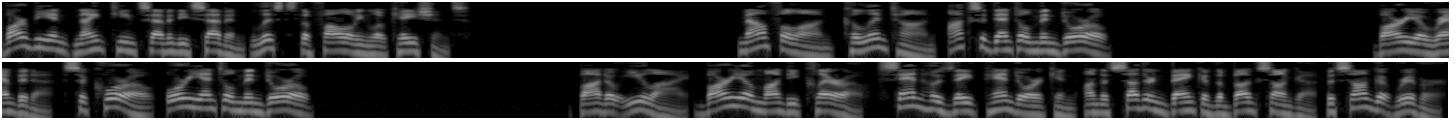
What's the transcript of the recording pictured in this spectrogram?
Barbian, 1977, lists the following locations. Malfolon, Calintaan, Occidental Mindoro Barrio Rambita, Socorro, Oriental Mindoro Bato Eli, Barrio Monte Claro, San Jose Pandorican on the southern bank of the Bugsanga, Basanga River.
